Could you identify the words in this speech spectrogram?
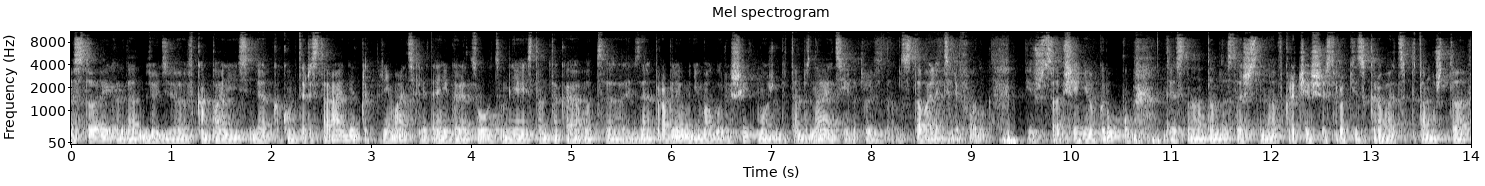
истории, когда люди в компании сидят в каком-то ресторане, предприниматели, они говорят, вот у меня есть там такая вот, э, не знаю, проблема, не могу решить, может быть, там знаете, и вот люди там доставали телефон, пишут сообщение в группу, соответственно, там достаточно в кратчайшие сроки закрывается, потому что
